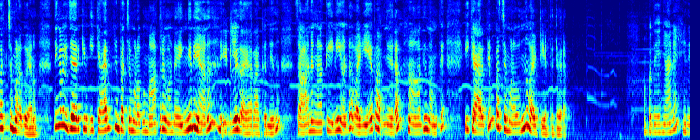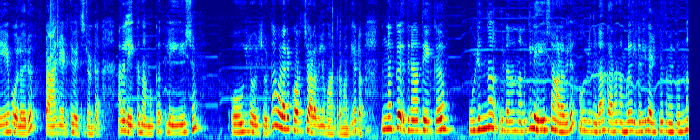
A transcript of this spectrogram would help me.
പച്ചമുളക് വേണം. നിങ്ങൾ വിചാരിക്കും ഈ ക്യാരറ്റും പച്ചമുളകും മാത്രം കൊണ്ട് എങ്ങനെയാണ് ഇഡ്ഡലി തയ്യാറാക്കുന്നതെന്ന്. സാധനങ്ങളൊക്കെ ഇനിയുണ്ട് വഴിയേ പറഞ്ഞുതരാം. ആദ്യം നമുക്ക് ഈ ക്യാരറ്റും പച്ചമുളകും ഒന്ന് വഴറ്റിയെടുത്തിട്ട് വരാം. അപ്പോൾ ഇതേ ഞാൻ ഇതേപോലെ ഒരു പാൻ എടുത്ത് വെച്ചിട്ടുണ്ട്. അതിലേക്ക് നമുക്ക് ലേശം ഓയിൽ ഒഴിച്ചു കൊടുക്കാം വളരെ കുറച്ച് അളവിൽ മാത്രം മതി കേട്ടോ. നിങ്ങൾക്ക് ഇതിനകത്തേക്ക് ഉഴുന്ന് ഇടണമെന്നുണ്ടെങ്കിൽ ലേശം അളവിൽ ഉഴുന്നിടാം കാരണം നമ്മൾ ഇഡലി കഴിക്കുന്ന സമയത്ത് ഒന്ന്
